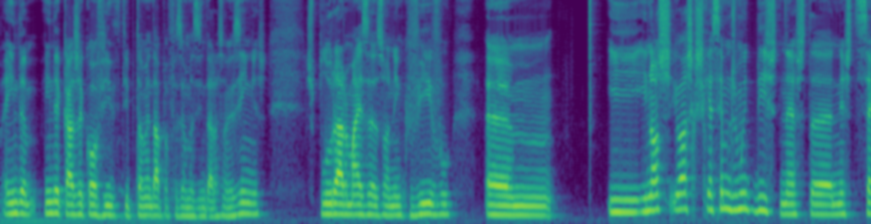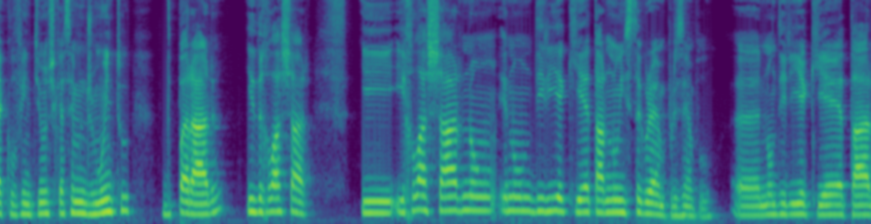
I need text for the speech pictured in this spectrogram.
ainda, ainda que haja Covid, tipo, também dá para fazer umas interaçõezinhas, explorar mais a zona em que vivo. Um, e, e, nós, eu acho que esquecemos muito disto nesta, neste século XXI, esquecemos muito de parar e de relaxar. E, e, relaxar, não, eu não diria que é estar no Instagram, por exemplo. Uh, não diria que é estar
